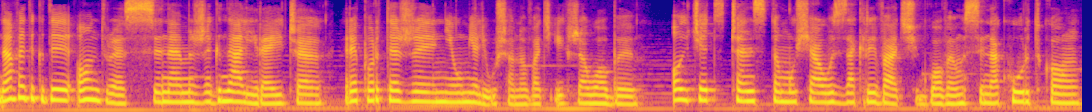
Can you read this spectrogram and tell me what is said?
Nawet gdy Andre z synem żegnali Rachel, reporterzy nie umieli uszanować ich żałoby. Ojciec często musiał zakrywać głowę syna kurtką,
